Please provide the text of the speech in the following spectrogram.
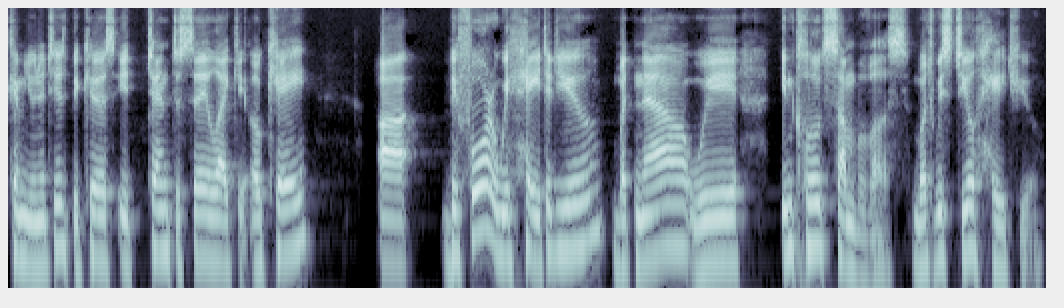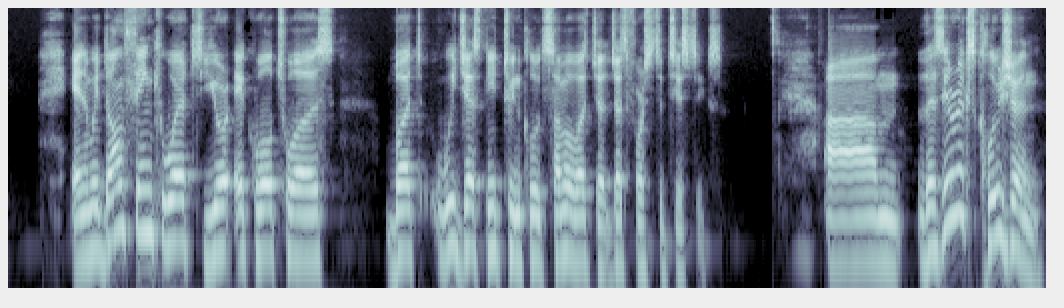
communities because it tend to say like, okay, uh, before we hated you, but now we include some of us, but we still hate you. And we don't think what you're equal to us, but we just need to include some of us ju- just for statistics. Um, the zero exclusion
